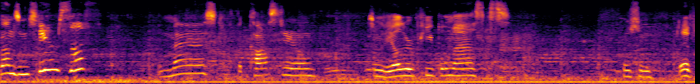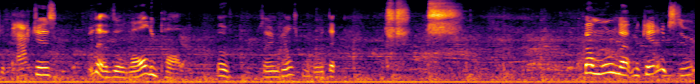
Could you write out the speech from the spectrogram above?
Found some stamp stuff. Mask, the costume, some of the other people masks. There's some. They have the patches. They have the lollipop. Oh, same Bill's with it. Found more of that mechanic suit.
